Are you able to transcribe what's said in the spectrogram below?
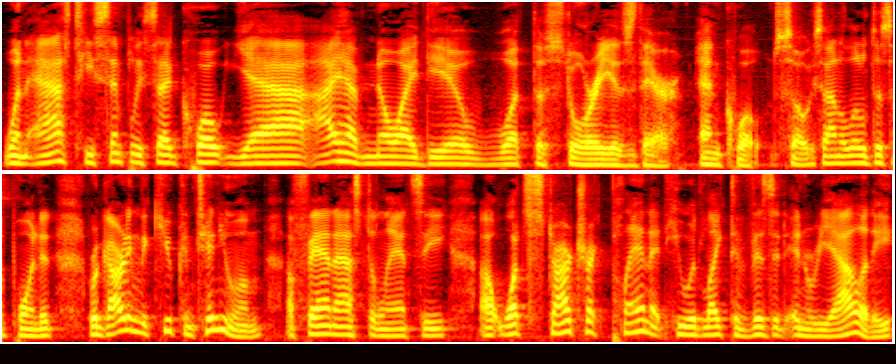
When asked, he simply said, quote, yeah, I have no idea what the story is there, end quote. So he sounded a little disappointed. Regarding the Q Continuum, a fan asked de Lancie uh, what Star Trek planet he would like to visit in reality,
